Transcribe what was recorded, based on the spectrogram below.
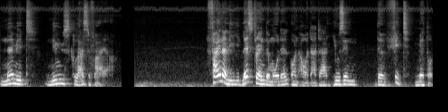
name it news classifier. Finally, let's train the model on our data using the fit method.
